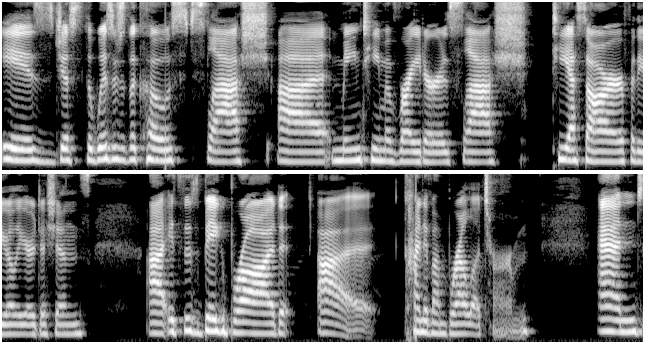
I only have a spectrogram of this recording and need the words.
is just the Wizards of the Coast slash uh, main team of writers slash TSR for the earlier editions. Uh, it's this big, broad uh, kind of umbrella term. And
